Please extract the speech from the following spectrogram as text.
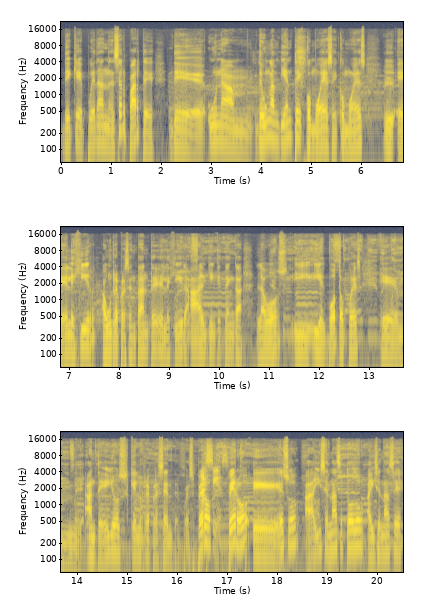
de que puedan ser parte de una mm, de un ambiente como ese, como es elegir a un representante, elegir a alguien que tenga la voz y, y el voto, pues, eh, ante ellos que los represente, pues. Pero, es. pero eh, eso, ahí se nace todo, ahí se nace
